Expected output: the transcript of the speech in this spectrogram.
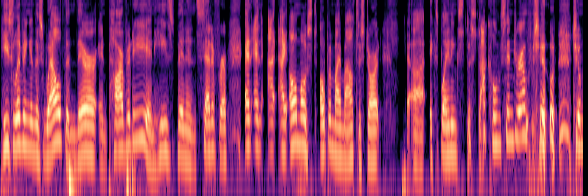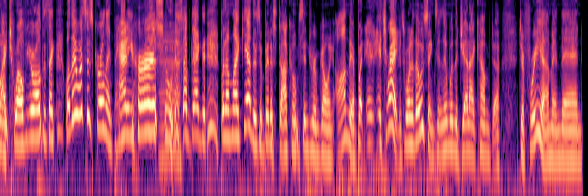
he's living in this wealth, and they're in poverty, and he's been in incentive for. And and I, I almost opened my mouth to start uh, explaining the Stockholm syndrome to to my 12 year old. It's like, well, there was this girl named Patty Hearst who was abducted, but I'm like, yeah, there's a bit of Stockholm syndrome going on there. But it, it's right, it's one of those things. And then when the Jedi come to to free him, and then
